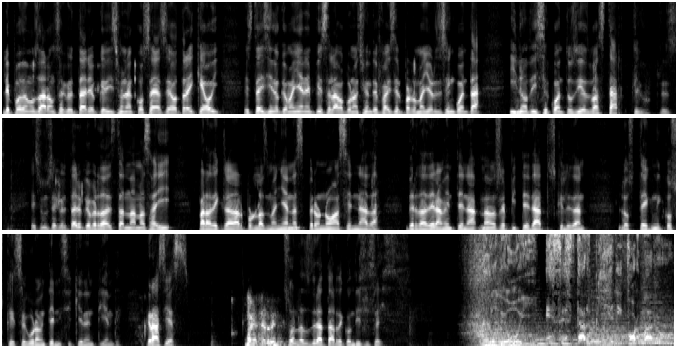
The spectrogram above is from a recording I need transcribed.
le podemos dar a un secretario que dice una cosa y hace otra y que hoy está diciendo que mañana empieza la vacunación de Pfizer para los mayores de 50 y no dice cuántos días va a estar? Pues, es, es un secretario que, verdad, está nada más ahí para declarar por las mañanas, pero no hace nada. Verdaderamente nada más repite datos que le dan los técnicos que seguramente ni siquiera entiende. Gracias. Buenas tardes. Son las 2 de la tarde con 16. Lo de hoy es estar bien informado.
